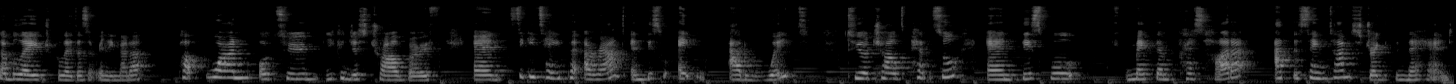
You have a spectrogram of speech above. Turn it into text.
AA, AAA doesn't really matter. Pop one or two, you can just trial both and sticky tape it around and this will add weight to your child's pencil and this will make them press harder at the same time strengthen their hand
